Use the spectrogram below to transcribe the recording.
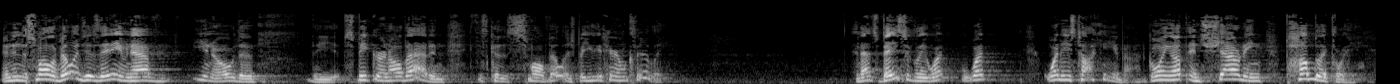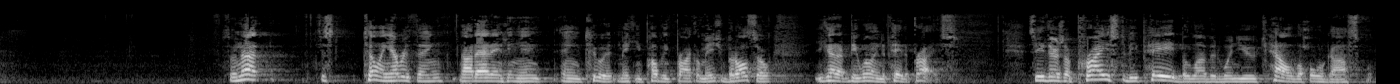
And in the smaller villages, they didn't even have you know the the speaker and all that, and just because it's a small village, but you could hear him clearly. And that's basically what, what, what he's talking about. Going up and shouting publicly. So not telling everything, not adding anything in, to it, making public proclamation, but also you gotta be willing to pay the price. See, there's a price to be paid, beloved, when you tell the whole gospel.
